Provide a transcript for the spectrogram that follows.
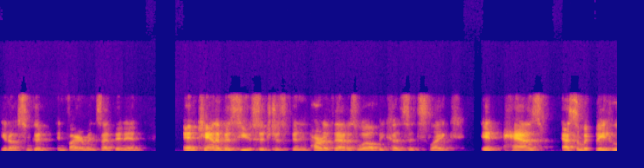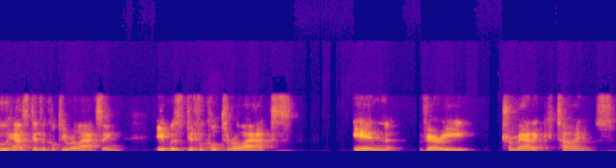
you know, some good environments I've been in. And cannabis usage has been part of that as well because it's like it has, as somebody who has difficulty relaxing, it was difficult to relax in very traumatic times.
